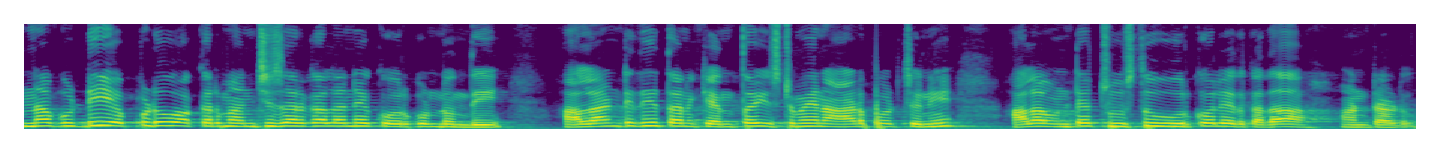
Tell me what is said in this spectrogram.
నా బుడ్డి ఎప్పుడూ ఒకరు మంచి జరగాలనే కోరుకుంటుంది. అలాంటిది తనకెంతో ఎంతో ఇష్టమైన ఆడపడుచుని అలా ఉంటే చూస్తూ ఊరుకోలేదు కదా? అంటాడు.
